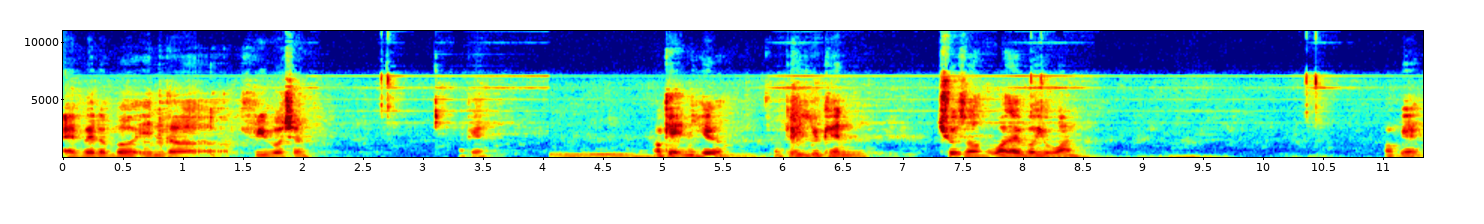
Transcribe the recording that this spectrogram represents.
available in the free version. Okay. Okay in here okay you can choose oh, whatever you want. Okay.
